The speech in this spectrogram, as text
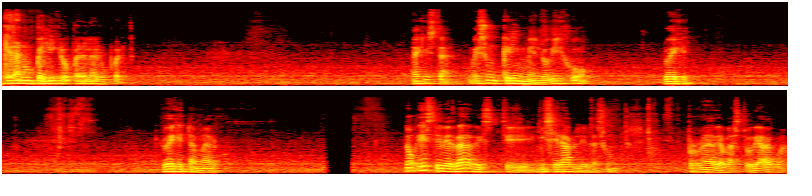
que eran un peligro para el aeropuerto. Aquí está, es un crimen, lo dijo, lo dije. lo dije amargo. No, es de verdad este, miserable el asunto. Problema de abasto de agua.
